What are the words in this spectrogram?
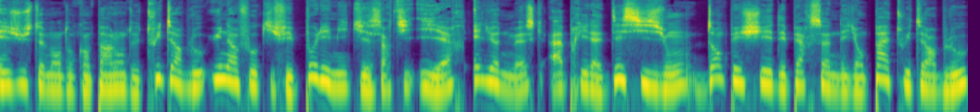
Et justement, donc en parlant de Twitter Blue, une info qui fait polémique qui est sortie hier, Elon Musk a pris la décision d'empêcher des personnes n'ayant pas Twitter Blue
